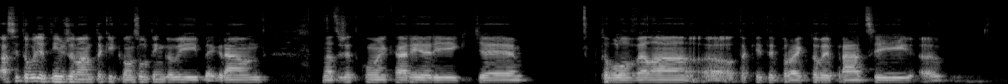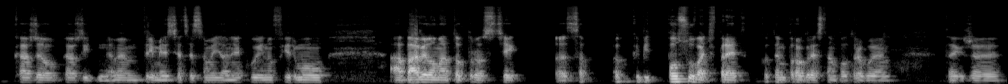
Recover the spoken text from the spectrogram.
asi to bude tým, že mám taký konzultingový background na začiatku mojej kariéry, kde to bolo veľa uh, o takej tej projektovej práci, uh, každého, každý, neviem, tri mesiace som videl nejakú inú firmu a bavilo ma to proste e, sa ako keby posúvať vpred, ako ten progres tam potrebujem. Takže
